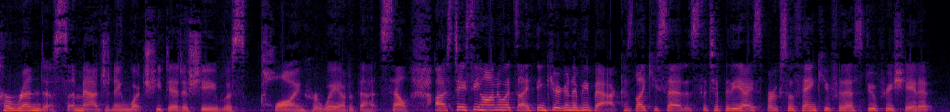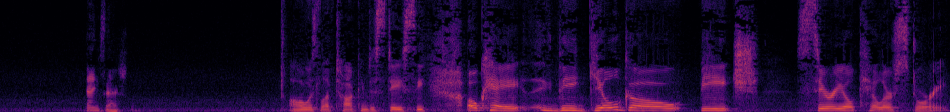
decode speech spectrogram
horrendous imagining what she did as she was clawing her way out of that cell. Uh, Stacey Honowitz, I think you're going to be back because, like you said, it's the tip of the iceberg. So thank you for this. Do appreciate it. Thanks, Ashleigh. Always love talking to Stacey. Okay, the Gilgo Beach serial killer story.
